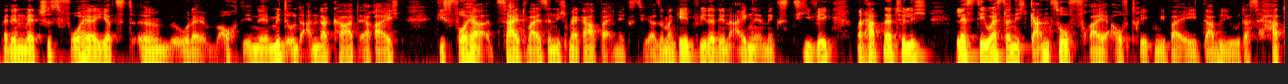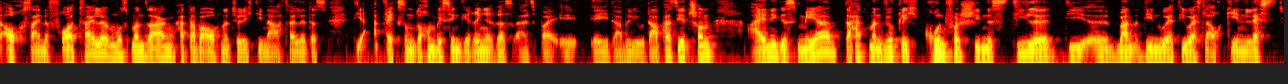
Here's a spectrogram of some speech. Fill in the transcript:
bei den Matches vorher jetzt ähm, oder auch in der Mid- und Undercard erreicht, die es vorher zeitweise nicht mehr gab bei NXT. Also man geht wieder den eigenen NXT-Weg. Man hat natürlich, lässt die Wrestler nicht ganz so frei auftreten wie bei AEW. Das hat auch seine Vorteile, muss man sagen, hat aber auch natürlich die Nachteile, dass die Abwechslung doch ein bisschen geringer ist als bei AEW. Da passiert schon einiges mehr. Da hat man wirklich grundverschiedene Stile, die äh, man, die die Wrestler auch gehen lässt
